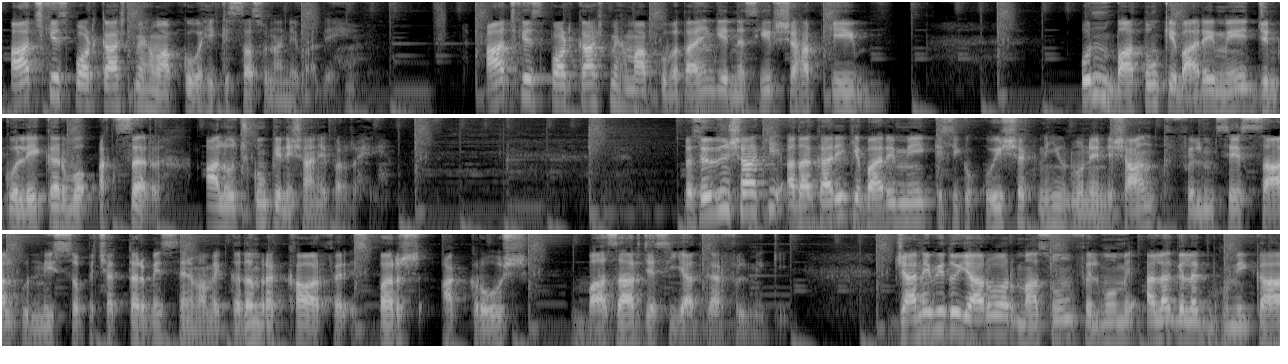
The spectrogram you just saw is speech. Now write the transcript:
आज के इस पॉडकास्ट में हम आपको वही किस्सा सुनाने वाले हैं। आज के इस पॉडकास्ट में हम आपको बताएँगे नसीर साहब की उन बातों के बारे में जिनको लेकर वो अक्सर आलोचकों के निशाने पर रहे। नसीरुद्दीन शाह की अदाकारी के बारे में किसी को कोई शक नहीं, उन्होंने निशांत फ़िल्म से साल 1975 में सिनेमा में कदम रखा और फिर स्पर्श, आक्रोश, बाज़ार जैसी यादगार फ़िल्में की। जाने भी दो यारों और मासूम फ़िल्मों में अलग अलग भूमिका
